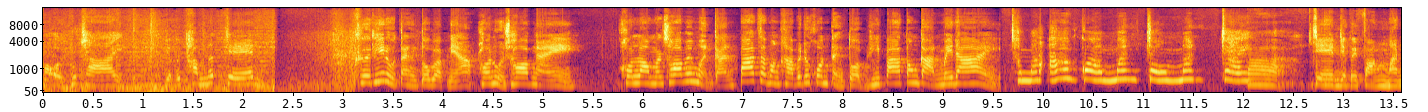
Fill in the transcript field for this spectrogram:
มาอ่อยผู้ชาย อย่าไปทำนะเจน คือที่หนูแต่งตัวแบบเนี้ยเพราะหนูชอบไง คนเรามันชอบไม่เหมือนกันป้าจะบังคับให้ทุกคนแต่งตัวแบบที่ป้าต้องการไม่ได้ จะมาอ้างความมั่นจงมั่นใจ ป้า เจนอย่าไปฟังมัน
